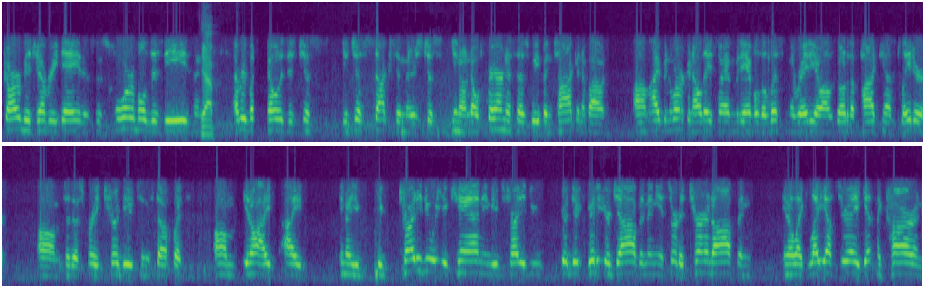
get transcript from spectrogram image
garbage every day. This this horrible disease, and Yep. everybody knows it just it just sucks, and there's just you know no fairness as we've been talking about. Um, I've been working all day, so I haven't been able to listen to the radio. I'll go to the podcast later um, to this great tributes and stuff. But um, you know, I, I, you know, you, you try to do what you can, and you try to do good, good at your job, and then you sort of turn it off. And you know, like late yesterday, get in the car and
